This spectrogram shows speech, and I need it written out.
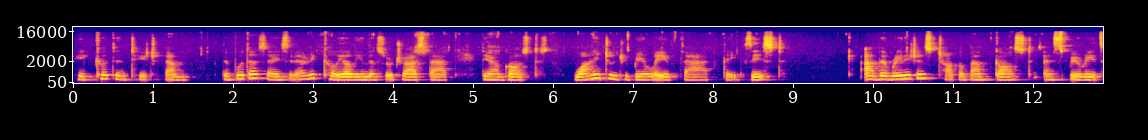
he couldn't teach them. The Buddha says very clearly in the sutras that they are ghosts. Why don't you believe that they exist? Other religions talk about ghosts and spirits.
